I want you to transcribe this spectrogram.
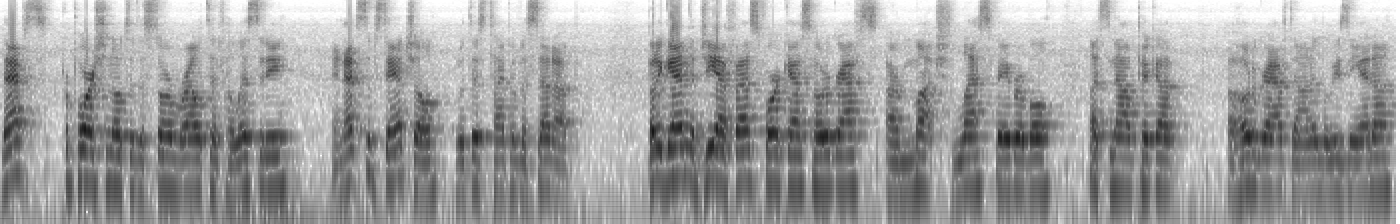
that's proportional to the storm relative helicity, and that's substantial with this type of a setup. But again, the GFS forecast hodographs are much less favorable. Let's now pick up a hodograph down in Louisiana.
